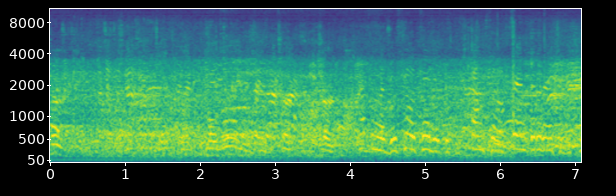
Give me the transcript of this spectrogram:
Браво, Лабак. Аз съм нагласила целият като там са в центъра, вече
